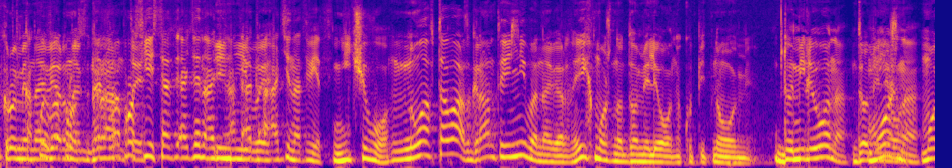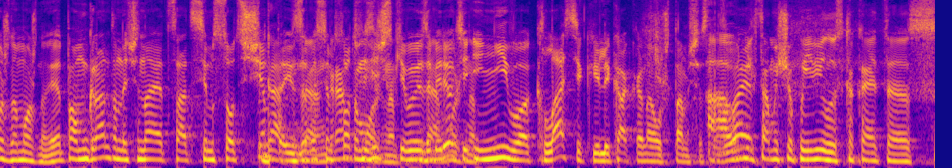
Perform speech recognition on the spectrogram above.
Кроме, Какой наверное, вопрос? Гранты вопрос есть один, один, один ответ. Ничего. Ну, АвтоВАЗ, Гранты и Нива, наверное. Их можно до миллиона купить новыми. До миллиона? До Можно? миллиона. Можно, можно. Это, по-моему, Гранта начинается от 700 с чем-то, Да, и за да, 800 Гранту физически можно. вы Да, заберете, можно. и Нива Классик, или как она уж там сейчас А у них называется. там еще появилась какая-то с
